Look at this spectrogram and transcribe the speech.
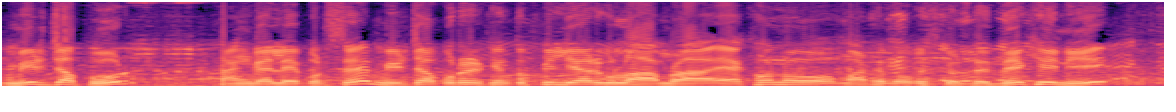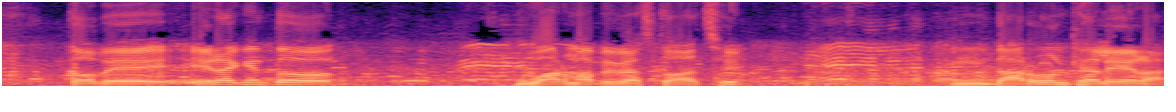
মির্জাপুর, টাঙ্গাইলে পড়ছে। মির্জাপুরের কিন্তু প্লেয়ারগুলো আমরা এখনও মাঠে প্রবেশ করতে দেখিনি। তবে এরা কিন্তু ওয়ার্ম আপে ব্যস্ত আছে। দারুণ খেলে এরা।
